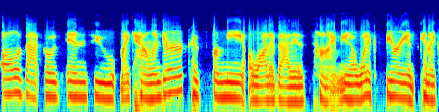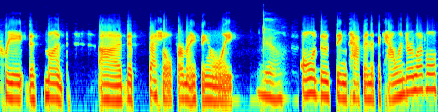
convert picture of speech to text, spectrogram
All of that goes into my calendar because for me, a lot of that is time. You know, what experience can I create this month uh, that's special for my family? Yeah. All of those things happen at the calendar level.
